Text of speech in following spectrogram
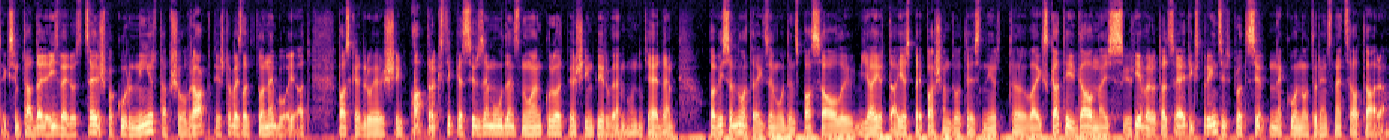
teiksim, tā daļa izveidots ceļš, pa kuru nirt ap šo vraku, tieši tāpēc, lai to nebojātu. Paskaidrojuši apraksti, kas ir zem ūdens, noenkurot pie šīm virvēm un ķēdēm. Pavisam noteikti zemūdens pasauli, ja ir tā iespēja pašam doties nirt, vajag skatīt. Galvenais ir ievērot tāds ētikas princips, protams, ir neko no turienes necelt ārā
